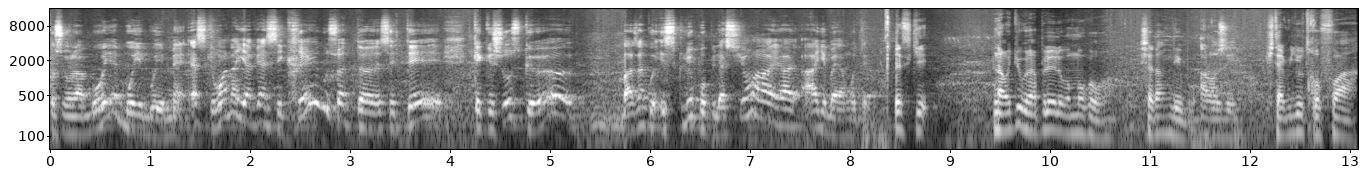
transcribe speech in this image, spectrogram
qu'on soit la Boye, Boye, Boye. Mais est-ce que voilà, il y avait un secret ou soit euh, c'était quelque chose que, bah, ça, exclut la population à à- à Yebayamote Est-ce que. Na tu vous rappeler le Moko Chatan Debo. Allons-y. Je t'avais dit autrefois,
